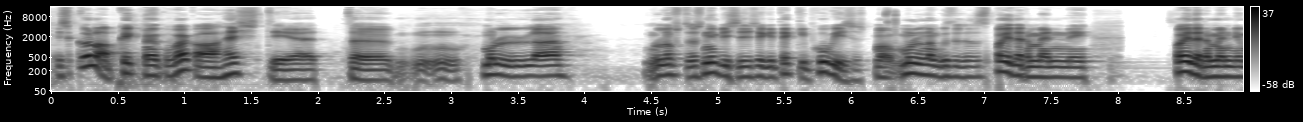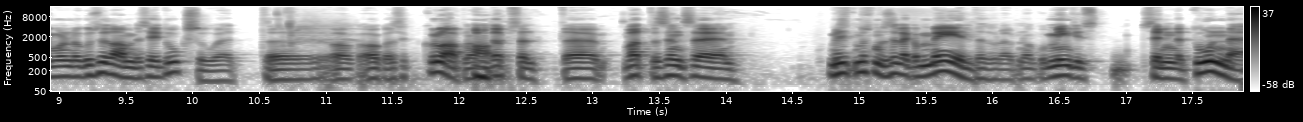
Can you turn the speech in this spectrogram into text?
see kõlab kõik nagu väga hästi, et mul, mul ausalt öeldes niiviisi isegi tekib huvi, sest ma, mul nagu seda Spider-man'i Spider-man'i mul nagu südames ei tuksu, et aga, aga see kõlab nagu ah. täpselt, vaata, see on see mis, mis mul sellega meelde tuleb nagu mingi selline tunne,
